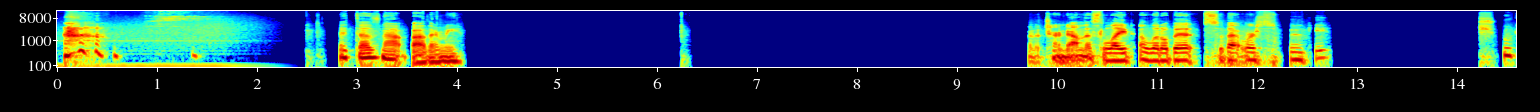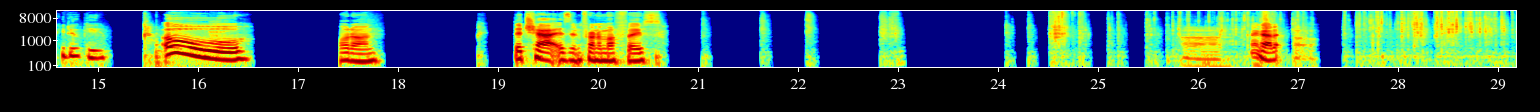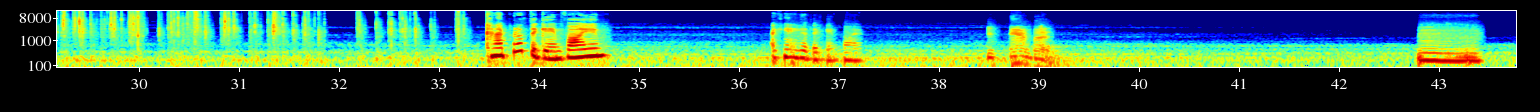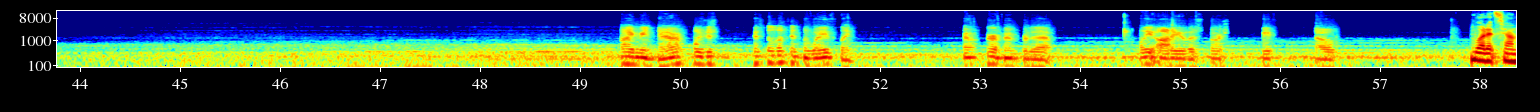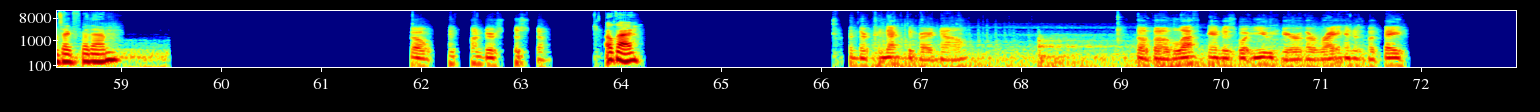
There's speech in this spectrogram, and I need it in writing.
it does not bother me. I'm gonna turn down this light a little bit so that we're spooky. Spooky dooky. Oh, hold on. The chat is in front of my face. Uh, I got it. uh-oh. Can I put up the game volume? I can't hear the game volume. You can, but You mean there? Well, just have to look at the wavelength. You have to remember that all the audio is sourced wave. So What it sounds like for them. so it's their system, Okay. and they're connected right now. So the left hand is what you hear. The right hand is what they.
